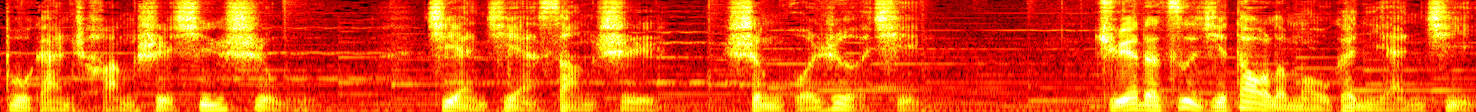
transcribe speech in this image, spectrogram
不敢尝试新事物，渐渐丧失生活热情，觉得自己到了某个年纪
